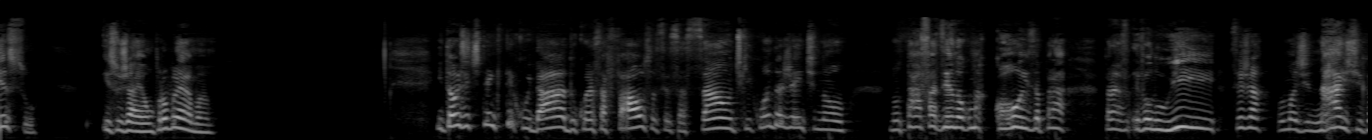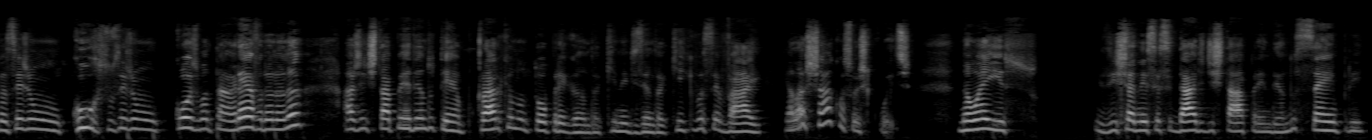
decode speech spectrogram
isso, isso já é um problema. Então a gente tem que ter cuidado com essa falsa sensação de que quando a gente não não está fazendo alguma coisa para evoluir, seja uma ginástica, seja um curso, seja uma coisa, uma tarefa, nananã, a gente está perdendo tempo. Claro que eu não estou pregando aqui nem dizendo aqui que você vai relaxar com as suas coisas. Não é isso. Existe a necessidade de estar aprendendo sempre,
